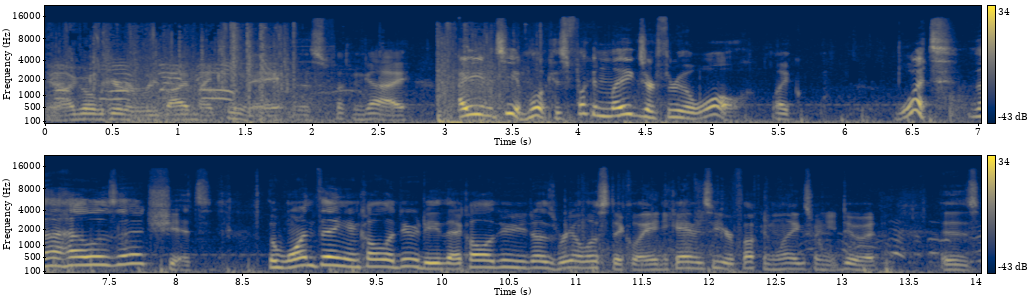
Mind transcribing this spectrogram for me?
you know, I go over here to revive my teammate, and this fucking guy, I didn't even see him. Look, his fucking legs are through the wall. Like, what the hell is that shit? The one thing in Call of Duty that Call of Duty does realistically, and you can't even see your fucking legs when you do it, is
